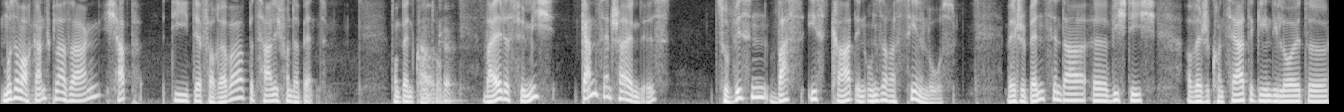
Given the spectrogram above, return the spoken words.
Muss aber auch ganz klar sagen, ich habe die der Forever bezahle ich von der Band, vom Bandkonto. Ah, okay. Weil das für mich ganz entscheidend ist, zu wissen, was ist gerade in unserer Szene los. Welche Bands sind da äh, wichtig? Auf welche Konzerte gehen die Leute,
